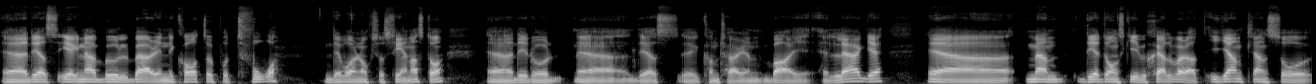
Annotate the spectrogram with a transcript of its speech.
Eh, deras egna bull bear indikator på 2, det var den också senast då. Eh, det är då eh, deras contrarian buy-läge. Men det de skriver själva är att egentligen så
